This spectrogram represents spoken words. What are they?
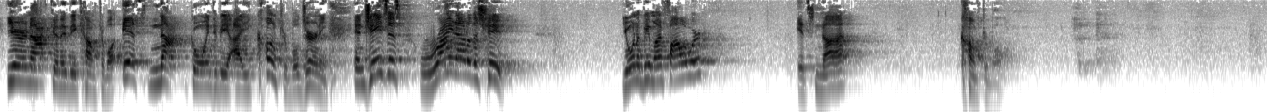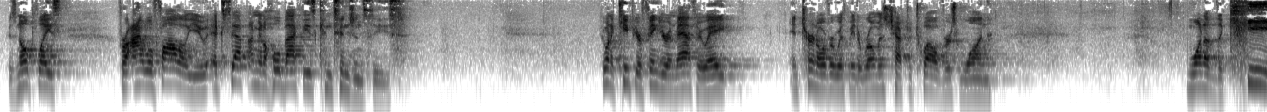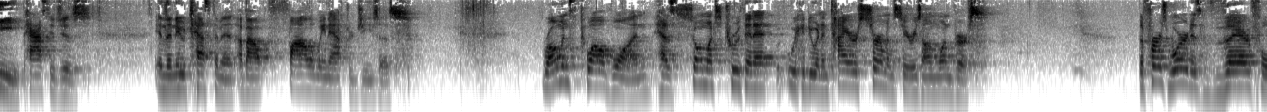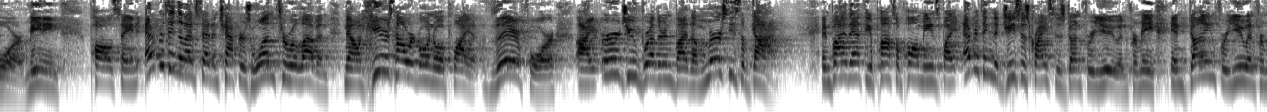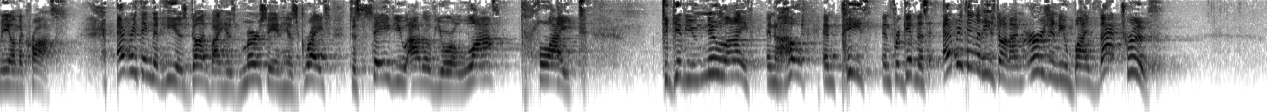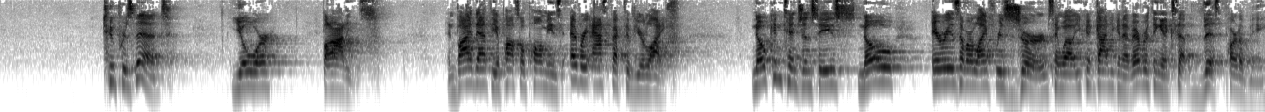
You're not going to be comfortable. It's not going to be a comfortable journey. And Jesus, right out of the chute, you want to be my follower? It's not comfortable. There's no place for I will follow you except I'm going to hold back these contingencies. If you want to keep your finger in Matthew 8 and turn over with me to Romans chapter 12 verse 1. One of the key passages in the New Testament about following after Jesus. Romans 12:1 has so much truth in it. We could do an entire sermon series on one verse. The first word is therefore, meaning Paul's saying everything that I've said in chapters 1 through 11, now here's how we're going to apply it. Therefore, I urge you brethren by the mercies of God and by that the apostle Paul means by everything that Jesus Christ has done for you and for me in dying for you and for me on the cross. Everything that he has done by his mercy and his grace to save you out of your lost plight, to give you new life and hope and peace and forgiveness. Everything that he's done, I'm urging you by that truth to present your bodies. And by that, the apostle Paul means every aspect of your life. No contingencies, no areas of our life reserved, saying, well, you can, God, you can have everything except this part of me.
